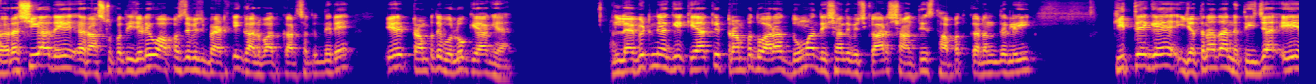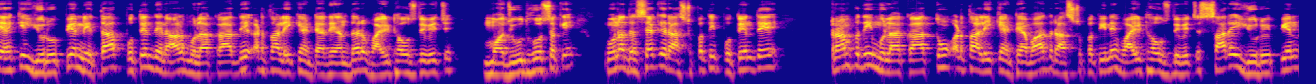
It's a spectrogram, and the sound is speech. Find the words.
ਰਸ਼ੀਆ ਦੇ ਰਾਸ਼ਟਰਪਤੀ ਜਿਹੜੇ ਉਹ ਆਪਸ ਦੇ ਵਿੱਚ ਬੈਠ ਕੇ ਗੱਲਬਾਤ ਕਰ ਸਕਦੇ ਨੇ। ਇਹ ਟਰੰਪ ਦੇ ਵੱਲੋਂ ਕਿਹਾ ਗਿਆ ਹੈ। ਲੈਵਿਟ ਨੇ ਅੱਗੇ ਕਿਹਾ ਕਿ ਟਰੰਪ ਦੁਆਰਾ ਦੋਵਾਂ ਦੇਸ਼ਾਂ ਦੇ ਵਿਚਕਾਰ ਸ਼ਾਂਤੀ ਸਥਾਪਿਤ ਕਰਨ ਦੇ ਲਈ ਕੀਤੇ ਗਏ ਯਤਨਾਂ ਦਾ ਨਤੀਜਾ ਇਹ ਹੈ ਕਿ ਯੂਰੋਪੀਅਨ ਨੇਤਾ ਪੁਤਿਨ ਦੇ ਨਾਲ ਮੁਲਾਕਾਤ ਦੇ 48 ਘੰਟਿਆਂ ਦੇ ਅੰਦਰ ਵਾਈਟ ਹਾਊਸ ਦੇ ਵਿੱਚ ਮੌਜੂਦ ਹੋ ਸਕੇ। ਉਹਨਾਂ ਦੱਸਿਆ ਕਿ ਰਾਸ਼ਟਰਪਤੀ ਪੁਤਿਨ ਤੇ ਟਰੰਪ ਦੀ ਮੁਲਾਕਾਤ ਤੋਂ 48 ਘੰਟਿਆਂ ਬਾਅਦ ਰਾਸ਼ਟਰਪਤੀ ਨੇ ਵਾਈਟ ਹਾਊਸ ਦੇ ਵਿੱਚ ਸਾਰੇ ਯੂਰੋਪੀਅਨ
